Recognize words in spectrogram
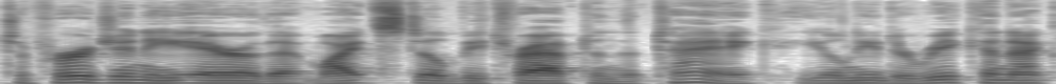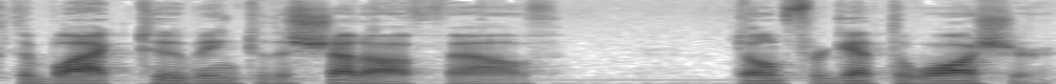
To purge any air that might still be trapped in the tank, you'll need to reconnect the black tubing to the shutoff valve. Don't forget the washer.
